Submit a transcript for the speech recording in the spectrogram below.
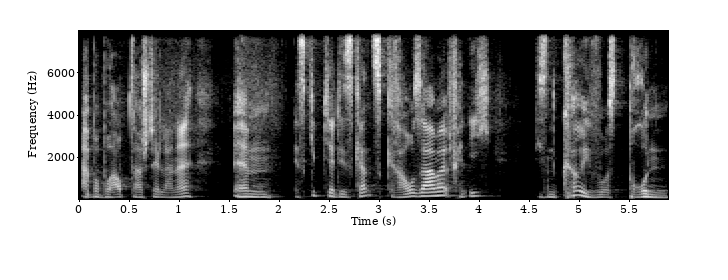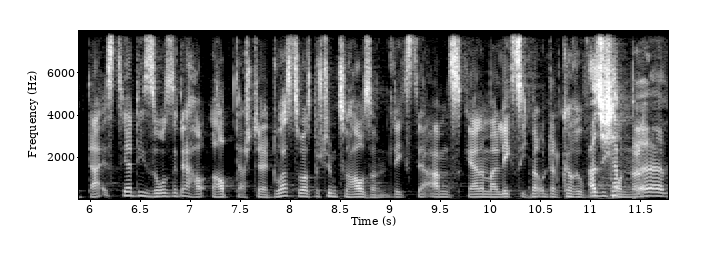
Apropos Hauptdarsteller, ne? Ähm, es gibt ja dieses ganz grausame, finde ich, diesen Currywurstbrunnen, da ist ja die Soße der ha Hauptdarsteller. Du hast sowas bestimmt zu Hause und legst dir abends gerne mal, legst dich mal unter den Currywurstbrunnen. Also ich habe,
